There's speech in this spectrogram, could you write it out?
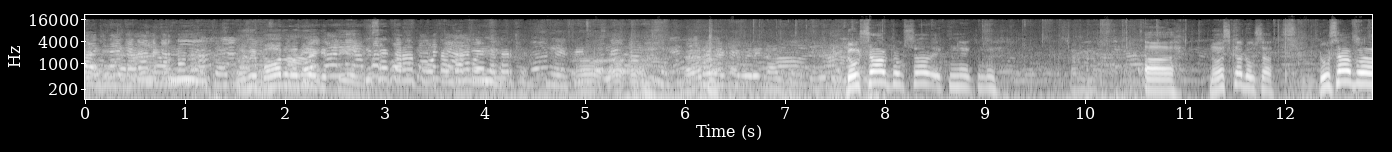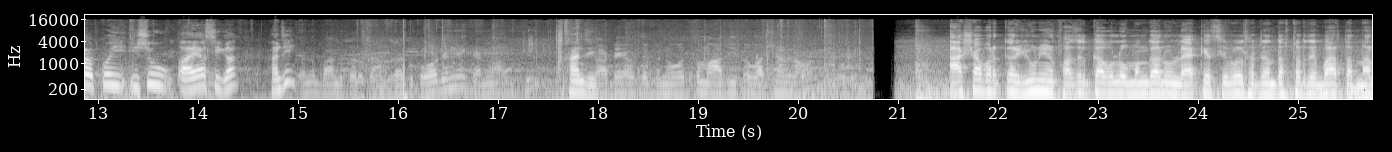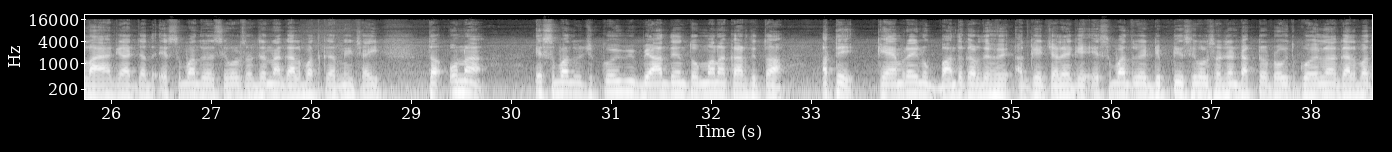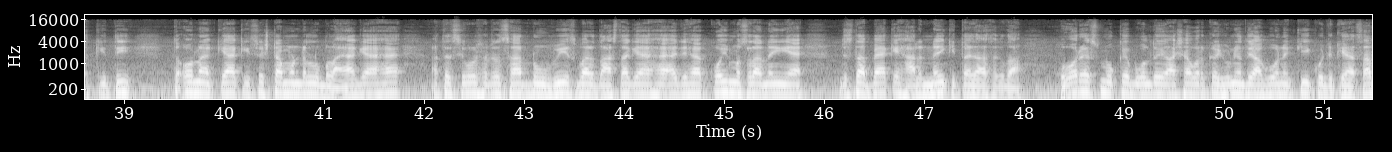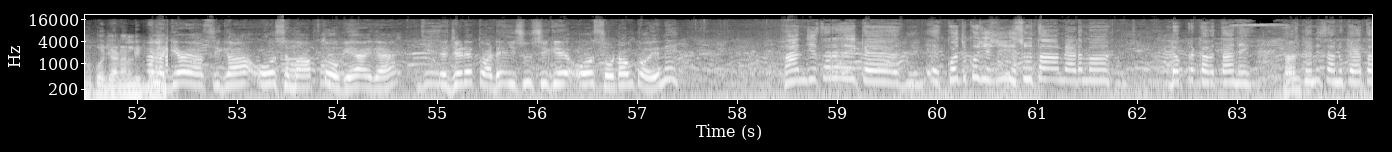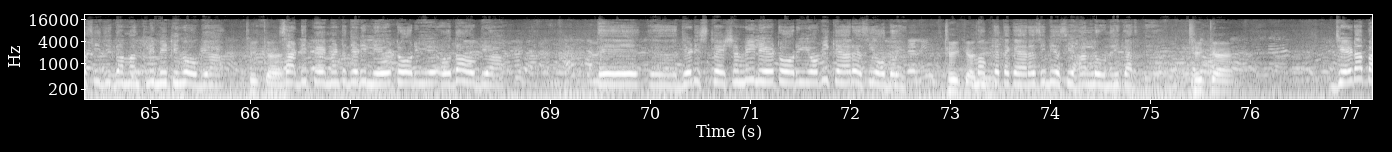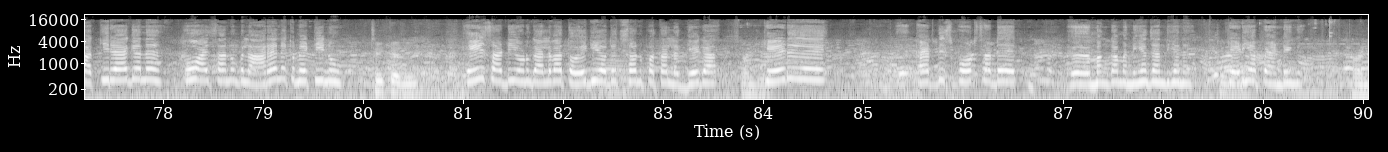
ID ਵਗੈਰਾ ਮੈਂ ਉਹਨਾਂ ਨੂੰ ਕਿਹਾ ਕਿ ਤੁਸੀਂ ਬਹੁਤ ਵਧੀਆ ਕੀਤੀ ਹੈ ਕਿਸੇ ਤਰ੍ਹਾਂ ਪੋਰਟਲ ਦਾ ਕੋਈ ਨਜ਼ਰ ਨਹੀਂ ਡਾਕਟਰ ਸਾਹਿਬ ਡਾਕਟਰ ਸਾਹਿਬ ਇੱਕ ਮਿੰਟ ਇੱਕ ਮਿੰਟ। ਆ ਨਮਸਕਾਰ ਡਾਕਟਰ ਸਾਹਿਬ। ਡਾਕਟਰ ਸਾਹਿਬ ਕੋਈ ਇਸ਼ੂ ਆਇਆ ਸੀਗਾ? ਹਾਂਜੀ? ਇਹਨੂੰ ਬੰਦ ਕਰੋ ਕੈਮਰਾ ਰਿਕਾਰਡ ਨਹੀਂ ਕਰਨਾ ਹਾਂਜੀ। ਸਾਡੇ ਉਹਦੇ ਵਿਨੋਦ ਕੁਮਾਰ ਜੀ ਤੋਂ ਵਰਸ਼ਨ ਲਓ। ਆਸ਼ਾ ਵਰਕਰ ਯੂਨੀਅਨ ਫਾਜ਼ਿਲਕਾ ਵੱਲੋਂ ਮੰਗਾਂ ਨੂੰ ਲੈ ਕੇ ਸਿਵਲ ਸਰਜਨ ਦਫ਼ਤਰ ਦੇ ਬਾਹਰ ਧਰਨਾ ਲਾਇਆ ਗਿਆ। ਜਦ ਇਸ ਸੰਬੰਧ ਵਿੱਚ ਸਿਵਲ ਸਰਜਨ ਨਾਲ ਗੱਲਬਾਤ ਕਰਨੀ ਚਾਹੀ ਤਾਂ ਉਹਨਾਂ ਇਸ ਸੰਬੰਧ ਵਿੱਚ ਕੋਈ ਵੀ ਬਿਆਨ ਦੇਣ ਤੋਂ ਮਨਾ ਕਰ ਦਿੱਤਾ ਅਤੇ ਕੈਮਰੇ ਨੂੰ ਬੰਦ ਕਰਦੇ ਹੋਏ ਅੱਗੇ ਚਲੇ ਗਏ। ਇਸ ਸੰਬੰਧ ਵਿੱਚ deputy civil surgeon doctor Rohit Goyal ਨਾਲ ਗੱਲਬਾਤ ਕੀਤੀ ਤਾਂ ਉਹਨਾਂ ਕਿਹਾ ਕਿ ਸਿਸਟਮ ਮੰਡਲ ਨੂੰ ਬੁਲਾਇਆ ਗਿਆ ਹੈ ਅਤੇ ਸਿਵਲ ਸਰਜਨ ਸਾਹਿਬ ਨੂੰ ਵੀ ਇਸ ਬਾਰੇ ਦੱਸਤਾ ਗਿਆ ਹੈ। ਅਜਿਹਾ ਕੋਈ ਮਸਲਾ ਨਹੀਂ ਹੈ ਜਿਸ ਦਾ ਬਹਿ ਕੇ ਹੱਲ ਨਹੀਂ ਕੀਤਾ ਜਾ ਸਕਦਾ। ਹੋਰ ਇਸ ਮੌਕੇ ਬੋਲਦੇ ਹੋਏ ਆਸ਼ਾ ਵਰਕਰ ਯੂਨੀਅਨ ਦੇ ਆਗੂਆਂ ਨੇ ਕੀ ਕੁਝ ਕਿਹਾ ਸਭ ਕੁਝ ਜਾਣਨ ਲਈ ਬਣੇ ਲੱਗਿਆ ਹੋਇਆ ਸੀਗਾ ਉਹ ਸਮਾਪਤ ਹੋ ਗਿਆ ਹੈਗਾ ਤੇ ਜਿਹੜੇ ਤੁਹਾਡੇ ਇਸ਼ੂ ਸੀਗੇ ਉਹ ਸੌਟ ਆਊਟ ਹੋਏ ਨੇ? ਹਾਂਜੀ ਸਰ ਇੱਕ ਕੁਝ ਕੁਝ ਇਸ਼ੂ ਤਾਂ ਮੈਡਮ ਡਾਕਟਰ ਕਵਿਤਾ ਨੇ। ਉਸਨੇ ਨੇ ਸਾਨੂੰ ਕਹਿਤਾ ਸੀ ਜਿੱਦਾਂ ਮੰਥਲੀ ਮੀਟਿੰਗ ਹੋ ਗਿਆ। ਠੀਕ ਹੈ। ਸਾਡੀ ਪੇਮੈਂਟ ਜਿਹੜੀ ਲੇਟ ਹੋ ਰਹੀ ਹੈ ਉਹਦਾ ਹੋ ਗਿਆ। ਤੇ ਜਿਹੜੀ ਸਟੇਸ਼ਨਰੀ ਲੇਟ ਹੋ ਰਹੀ ਉਹ ਵੀ ਕਹਿ ਰਹੇ ਸੀ ਉਦੋਂ ਹੀ। ਠੀਕ ਹੈ ਮੌਕੇ ਜੀ ਤੇ ਕਹਿ ਰਹੇ ਸੀ ਵੀ ਅਸੀਂ ਹੱਲ ਹੁਣੇ ਹੀ ਕਰਦੇ ਹਾਂ। ਠੀਕ ਹੈ। ਜਿਹੜਾ ਬਾਕੀ ਰਹਿ ਗਏ ਨੇ ਉਹ ਅੱਜ ਸਾਨੂੰ ਬੁਲਾ ਰਹੇ ਨੇ ਕਮੇਟੀ ਨੂੰ। ਠੀਕ ਹੈ ਜੀ। ਇਹ ਸਾਡੀ ਹੁਣ ਗੱਲਬਾਤ ਹੋਏਗੀ ਉਹਦੇ ਚ ਸਾਨੂੰ ਪਤਾ ਲੱਗੇਗਾ ਕਿਹੜੇ ਐਟ ਦੀ ਸਪੋਰਟ ਸਾਡੇ ਅ, ਮੰਗਾਂ ਮੰਨੀਆਂ ਜਾਂਦੀਆਂ ਨੇ ਕਿਹੜੀਆਂ ਪੈਂਡਿੰਗ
